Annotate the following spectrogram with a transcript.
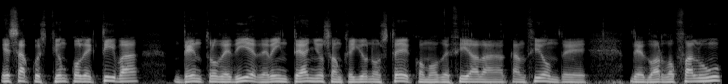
esa cuestión colectiva dentro de 10, de 20 años, aunque yo no esté, como decía la canción de, de Eduardo Falú,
